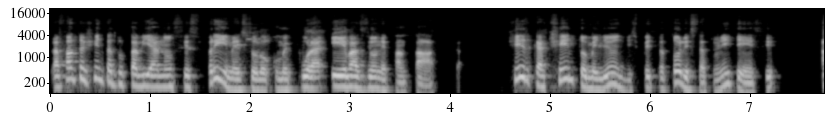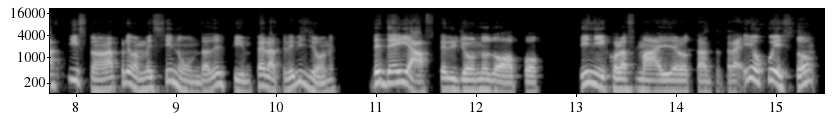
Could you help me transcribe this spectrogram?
La fantascienza tuttavia non si esprime solo come pura evasione fantastica. Circa 100 milioni di spettatori statunitensi assistono alla prima messa in onda del film per la televisione The Day After, il giorno dopo, di Nicolas Magli dell'83. Io questo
